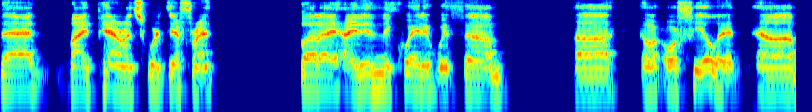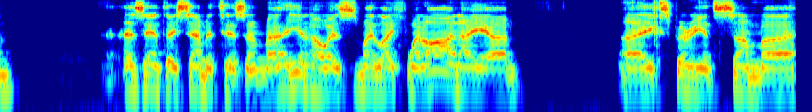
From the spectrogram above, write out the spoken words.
that my parents were different, but I, I didn't equate it with um, uh, or, or, feel it um, as anti-Semitism. Uh, you know, as my life went on, I um, I experienced some uh,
